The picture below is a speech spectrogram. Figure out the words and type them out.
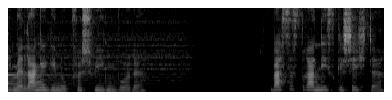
die mir lange genug verschwiegen wurde. Was ist Randis Geschichte?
